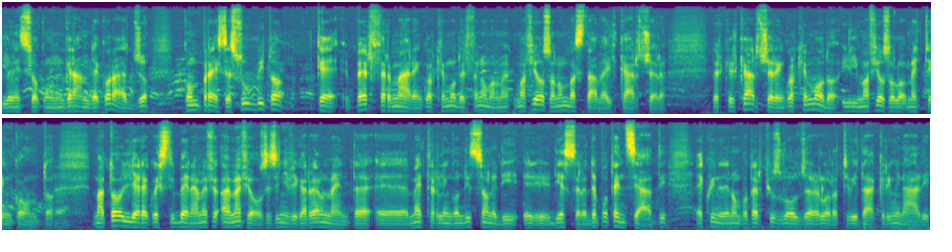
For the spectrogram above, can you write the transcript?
lo iniziò con grande coraggio, comprese subito che per fermare in qualche modo il fenomeno mafioso non bastava il carcere, perché il carcere in qualche modo il mafioso lo mette in conto, ma togliere questi beni ai mafiosi significa realmente eh, metterli in condizione di, eh, di, essere depotenziati e quindi di non poter più svolgere le loro attività criminali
